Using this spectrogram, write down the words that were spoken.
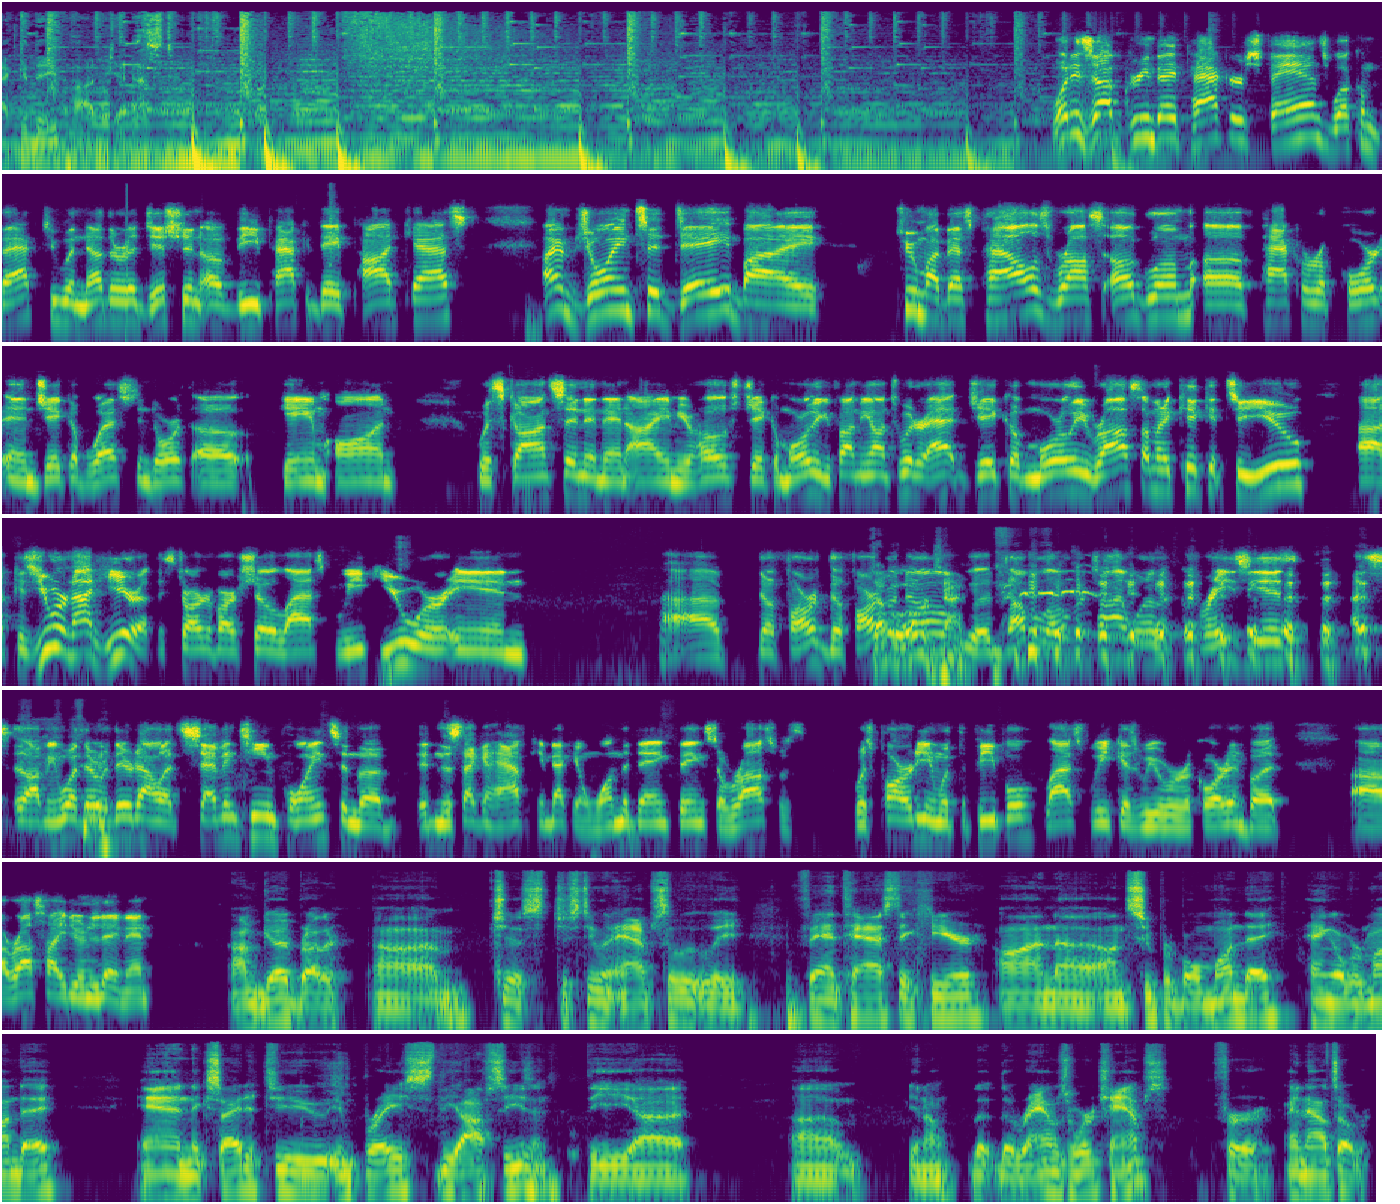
This is the Pack a Day Podcast. What is up, Green Bay Packers fans? Welcome back to another edition of the Pack a Day podcast. I am joined today by two of my best pals, Ross Uglem of Packer Report and Jacob Westendorf of Game On Wisconsin. And then I am your host, Jacob Morley. You can find me on Twitter at Jacob Morley. Ross, I'm going to kick it to you because uh, you were not here at the start of our show last week. You were in uh, the Far the Fargo double Dome, overtime. double overtime, one of the craziest. I mean, what they were they're down at 17 points in the in the second half, came back and won the dang thing. So Ross was was partying with the people last week as we were recording. But uh, Ross, how you doing today, man? I'm good, brother. Um, just just doing absolutely fantastic here on uh, on Super Bowl Monday, Hangover Monday, and excited to embrace the off season. The uh, um, you know the, the Rams were champs for, and now it's over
